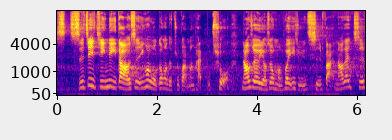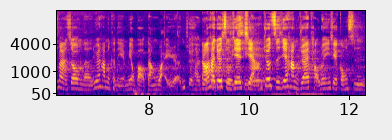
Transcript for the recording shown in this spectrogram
实际经历到的是，因为我跟我的主管们还不错，然后所以有时候我们会一起去吃饭，然后在吃饭的时候呢，因为他们可能也没有把我当外人，所以他然后他就直接讲，就直接他们就在讨论一些公司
